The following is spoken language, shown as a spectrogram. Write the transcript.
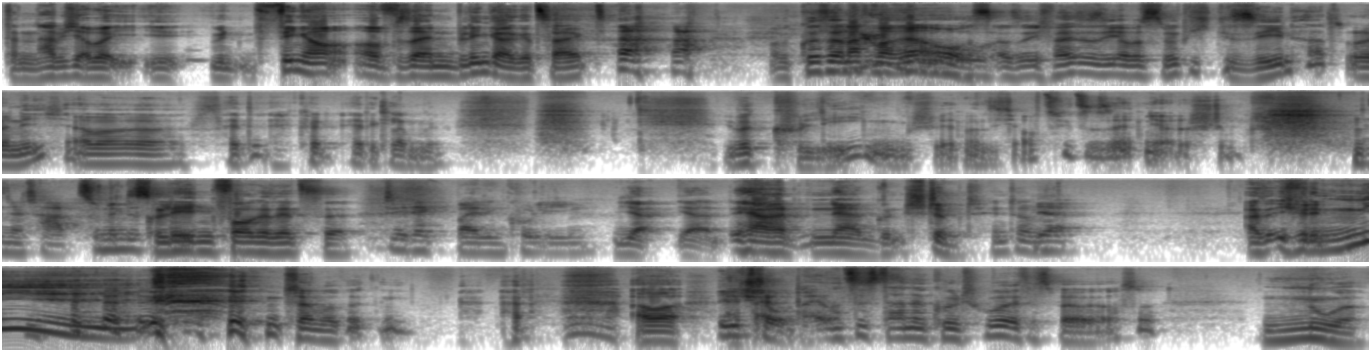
Dann habe ich aber mit dem Finger auf seinen Blinker gezeigt. Und kurz danach war er aus. Also ich weiß jetzt nicht, ob er es wirklich gesehen hat oder nicht, aber es hätte, könnte, hätte klappen können. Über Kollegen beschwert man sich auch viel zu selten. Ja, das stimmt. In der Tat, zumindest Kollegen, Vorgesetzte. direkt bei den Kollegen. Ja, ja, ja, ja gut, stimmt. Hinterm, Ja. Also ich würde nie hinterm Rücken. Aber Ich bei, schon. bei uns ist da eine Kultur, ist das bei euch auch so? Nur.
